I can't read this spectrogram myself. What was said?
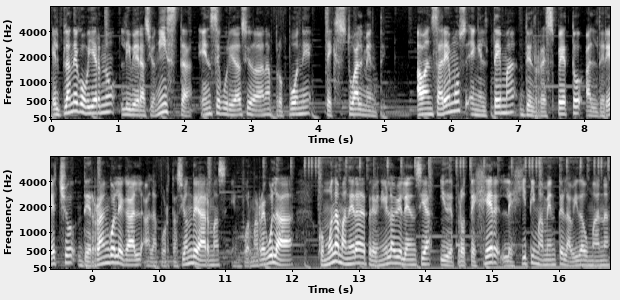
El plan de gobierno liberacionista en seguridad ciudadana propone textualmente Avanzaremos en el tema del respeto al derecho de rango legal a la aportación de armas en forma regulada como una manera de prevenir la violencia y de proteger legítimamente la vida humana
